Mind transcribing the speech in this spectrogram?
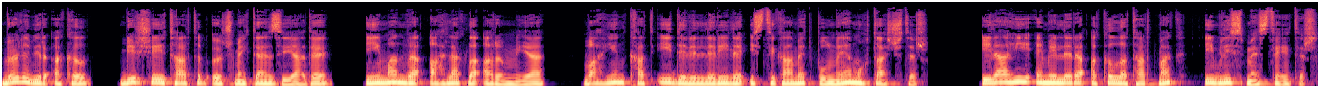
Böyle bir akıl, bir şeyi tartıp ölçmekten ziyade, iman ve ahlakla arınmaya, vahyin kat'i delilleriyle istikamet bulmaya muhtaçtır. İlahi emirlere akılla tartmak, iblis mesleğidir.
